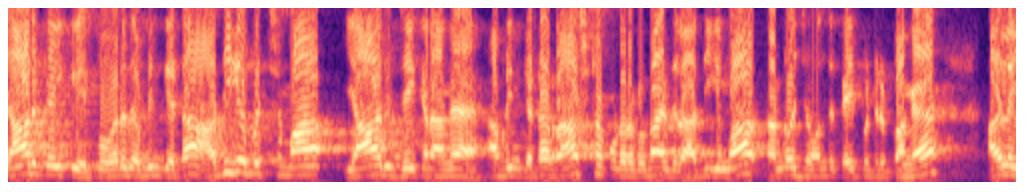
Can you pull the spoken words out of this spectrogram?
யார் கைக்கு இப்ப வருது அப்படின்னு கேட்டா அதிகபட்சமா யாரு ஜெயிக்கிறாங்க அப்படின்னு கேட்டா ராஷ்டிரகூடர்கள் தான் இதுல அதிகமா கண்ணோஜை வந்து கைப்பற்றிருப்பாங்க. அதுல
